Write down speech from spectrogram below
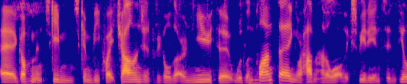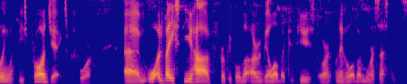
uh, government schemes can be quite challenging for people that are new to woodland mm-hmm. planting or haven't had a lot of experience in dealing with these projects before. Um, what advice do you have for people that are maybe a little bit confused or need a little bit more assistance?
